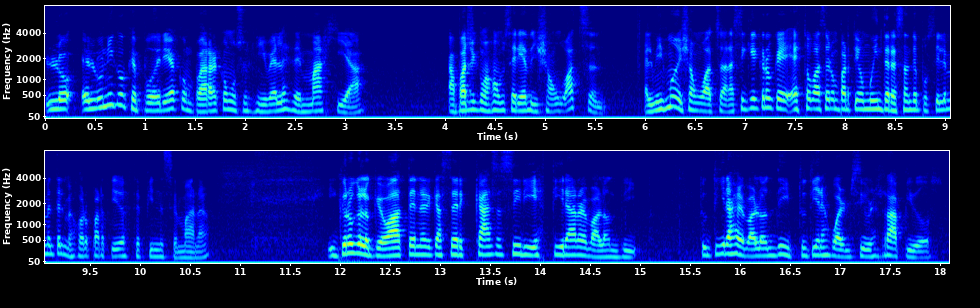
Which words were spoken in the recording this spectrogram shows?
lo, el único que podría comparar como sus niveles de magia a Patrick Mahomes sería Deshaun Watson. El mismo de Sean Watson. Así que creo que esto va a ser un partido muy interesante. Posiblemente el mejor partido este fin de semana. Y creo que lo que va a tener que hacer Kansas City es tirar el balón deep. Tú tiras el balón deep, tú tienes wide receivers rápidos.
